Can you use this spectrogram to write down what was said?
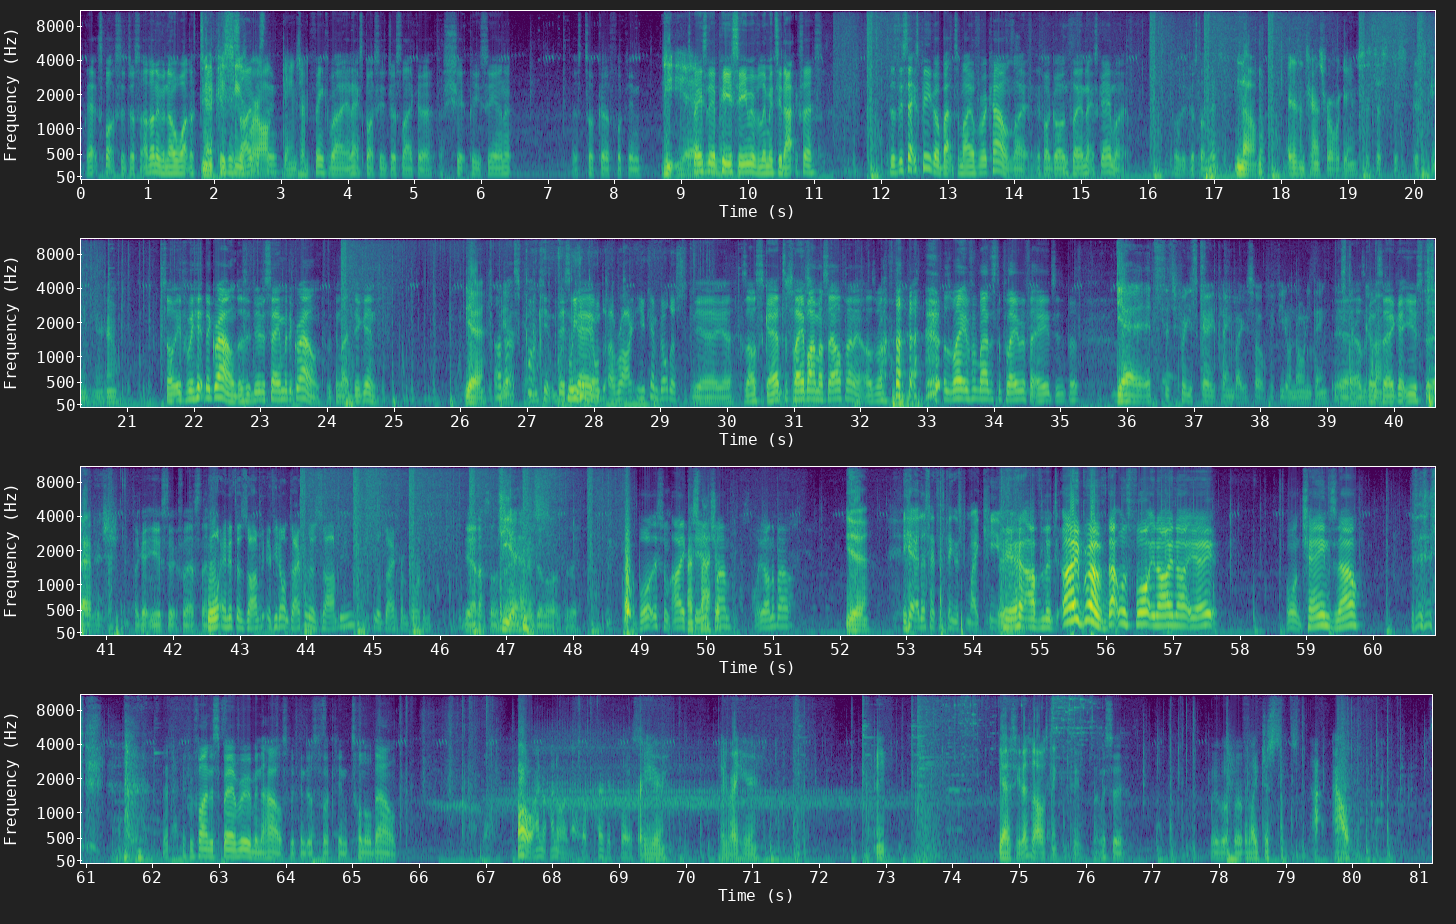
The Xbox is just I don't even know what the I mean, the tech is PC is inside where this all thing. games are. Think about it, an Xbox is just like a, a shit PC, isn't it? Just took a fucking yeah. It's basically a PC with limited access. Does this XP go back to my other account, like, if I go and play a next game, like? Or is it just on this? No, it doesn't transfer over games. It's just this this game here. So if we hit the ground, does it do the same with the ground? We can, like, dig in. Yeah. Oh, yeah. that's fucking this We can build a rock. You can build a. s- Yeah, yeah. Because I was scared to play by myself, innit? I was, I was waiting for mans to play with for ages, but... Yeah, it's it's pretty scary playing by yourself if you don't know anything. It's Yeah, like I was gonna kinda say, get used to it. savage. I'll get used to it first, then. Well, and if the zombie, if you don't die from the zombies, you'll die from boredom. Yeah, that's what I'm saying. Yeah. I don't know what to do. I bought this from Ikea, smash fam. What are you on about? Yeah. Yeah, it looks like this thing is from IKEA. Yeah, I've legit. Hey, bro, that was forty nine ninety eight. I want change now. If we find a spare room in the house, we can just fucking tunnel down. Oh, I know, I know, the perfect place. right here. Like right here. Right? Yeah, see, that's what I was thinking too. Let me see. Move up, bro. Like just, ow.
